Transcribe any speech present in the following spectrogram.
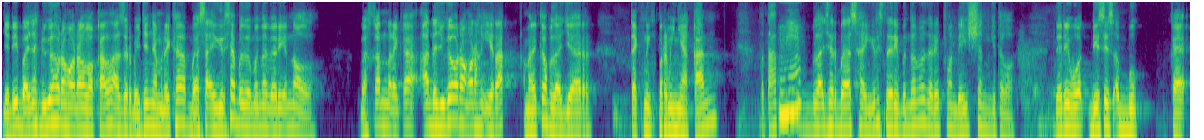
Jadi banyak juga orang-orang lokal Azerbaijan yang mereka bahasa Inggrisnya benar-benar dari nol Bahkan mereka ada juga orang-orang Irak, mereka belajar teknik perminyakan, tetapi mm -hmm. belajar bahasa Inggris dari benar-benar dari foundation gitu loh. Dari what this is a book kayak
